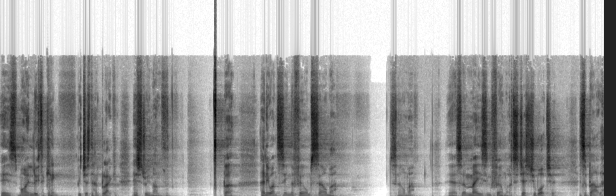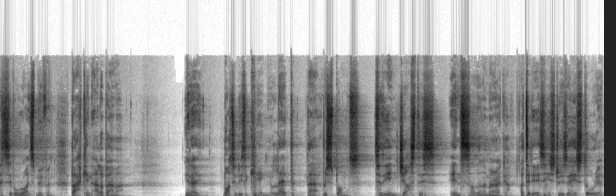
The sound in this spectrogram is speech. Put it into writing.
is Martin Luther King. We just had Black History Month. But anyone seen the film Selma? Selma. Yeah, it's an amazing film. I suggest you watch it. It's about the civil rights movement back in Alabama. You know, Martin Luther King led that response to the injustice in Southern America. I did it as history, as a historian,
